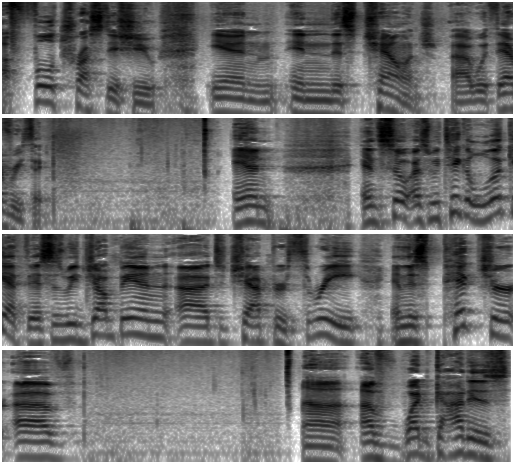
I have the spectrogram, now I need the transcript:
a full trust issue in in this challenge uh, with everything. And and so as we take a look at this, as we jump in uh, to chapter three, and this picture of uh, of what God is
